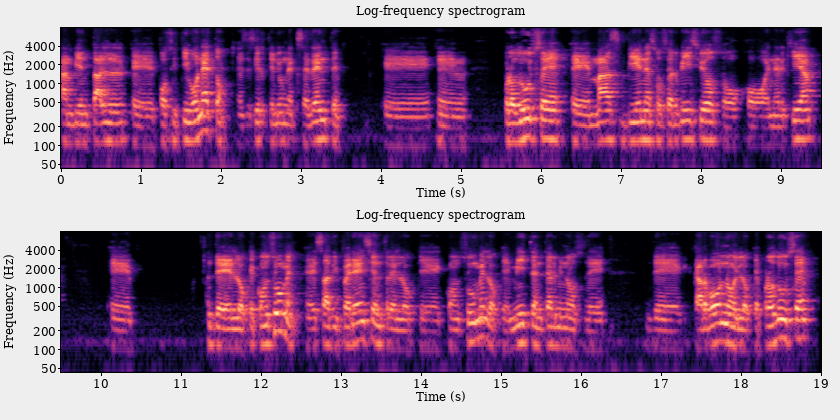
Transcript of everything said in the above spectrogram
ambiental eh, positivo neto, es decir, tiene un excedente, eh, produce más bienes o servicios o, energía de lo que consume. Esa diferencia entre lo que consume, lo que emite en términos de, de carbono y lo que produce,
